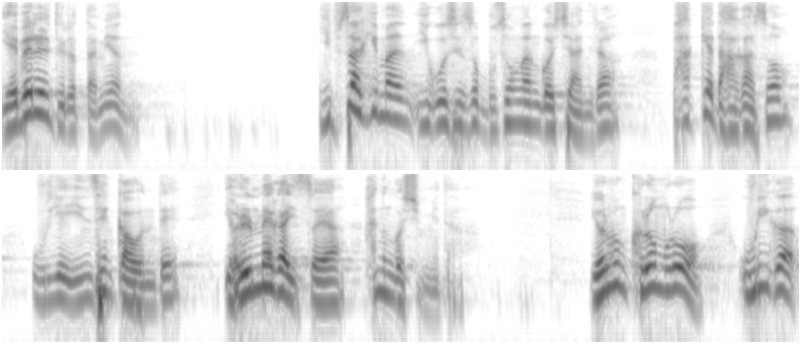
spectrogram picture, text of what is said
예배를 드렸다면 잎사귀만 이곳에서 무성한 것이 아니라 밖에 나가서 우리의 인생 가운데 열매가 있어야 하는 것입니다. 여러분 그러므로 우리가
